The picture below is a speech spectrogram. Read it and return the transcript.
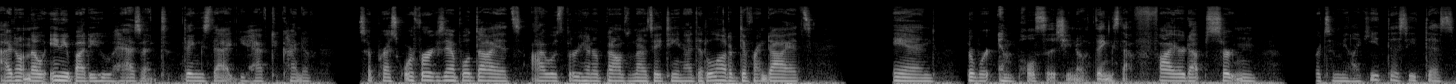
I don't know anybody who hasn't things that you have to kind of suppress. Or, for example, diets. I was 300 pounds when I was 18. I did a lot of different diets and there were impulses, you know, things that fired up certain parts of me, like eat this, eat this,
